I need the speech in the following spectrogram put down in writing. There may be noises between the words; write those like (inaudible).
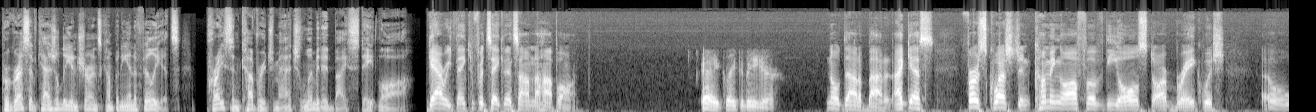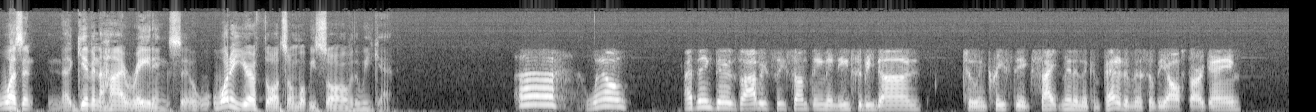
Progressive Casualty Insurance Company and Affiliates. Price and coverage match limited by state law. Gary, thank you for taking the time to hop on. Hey, great to be here. No doubt about it. I guess First question coming off of the All Star break, which uh, wasn't uh, given high ratings, uh, what are your thoughts on what we saw over the weekend? Uh, well, I think there's obviously something that needs to be done to increase the excitement and the competitiveness of the All Star game.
